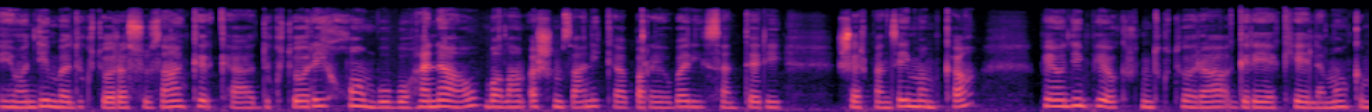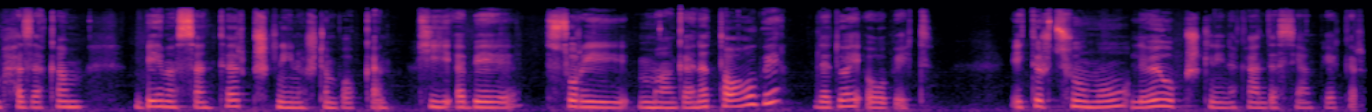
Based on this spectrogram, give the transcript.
پەیوەندیم بە دکتۆرە سوزان کرد کە دکتۆرەی خۆم بوو بۆ هەناو، بەڵام ئەشمزانی کە بەڕێوەبەری سەنتەری شێرپەنجەی مەمکە. پەیوەندیم پێوە کردم دکتۆرە گرێیەک هەیە لە مەمکم حەزەکەم بێمە سەنتەر پشکنین و شتم بۆ بکەن. تی ئەبێ سوڕی مانگانەت تەواو بێ لە دوای ئەوە بێیت. ئیتر چووم و لەوێوە پشکنینەکان دەستیان پێکرد.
